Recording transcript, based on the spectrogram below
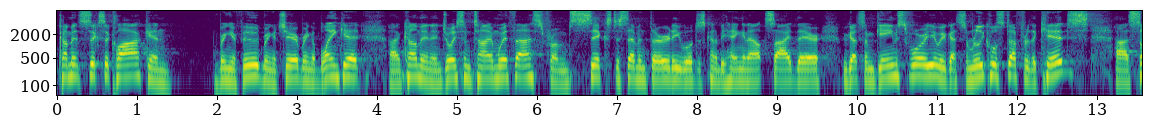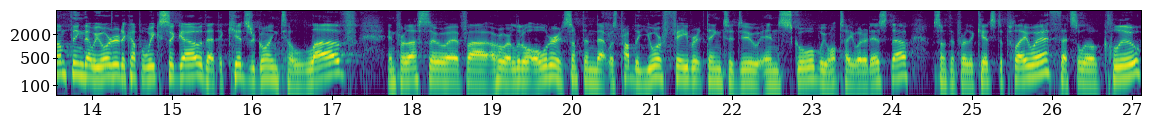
come at 6 o'clock and bring your food bring a chair bring a blanket uh, come and enjoy some time with us from 6 to 7.30 we'll just kind of be hanging outside there we've got some games for you we've got some really cool stuff for the kids uh, something that we ordered a couple weeks ago that the kids are going to love and for us who, have, uh, who are a little older, it's something that was probably your favorite thing to do in school. We won't tell you what it is, though. Something for the kids to play with. That's a little clue.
